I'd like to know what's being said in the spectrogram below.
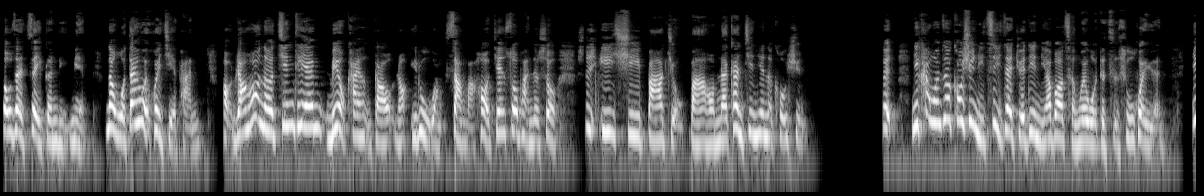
都在这根里面。那我待会会解盘，好，然后呢，今天没有开很高，然后一路往上嘛，哈，今天收盘的时候是一七八九八，哈，我们来看今天的扣讯。对你看完这个扣讯，你自己再决定你要不要成为我的指数会员，因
